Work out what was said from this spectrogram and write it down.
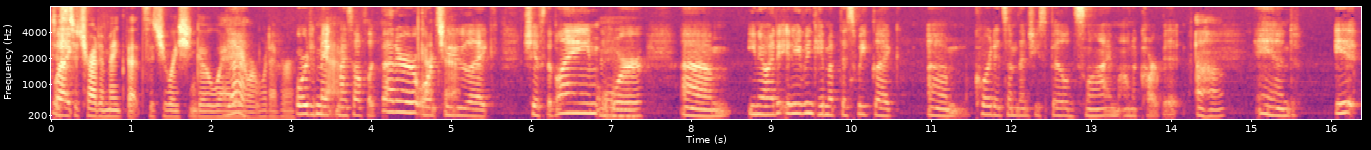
just Like- to try to make that situation go away Yeah. or whatever. or to make Yeah. myself look better or Gotcha. Mm-hmm. to like shift the blame or um, you know it, it even came up this week like um, Cora did something she spilled slime on a carpet Uh huh. and it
